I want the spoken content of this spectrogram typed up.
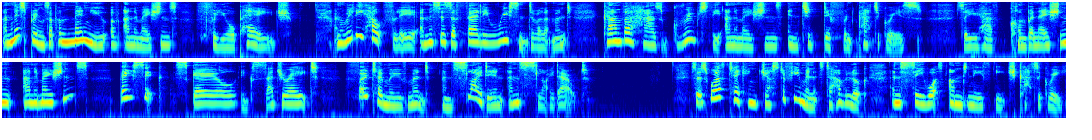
And this brings up a menu of animations for your page. And really helpfully, and this is a fairly recent development, Canva has grouped the animations into different categories. So you have combination animations, basic, scale, exaggerate, photo movement, and slide in and slide out. So it's worth taking just a few minutes to have a look and see what's underneath each category.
